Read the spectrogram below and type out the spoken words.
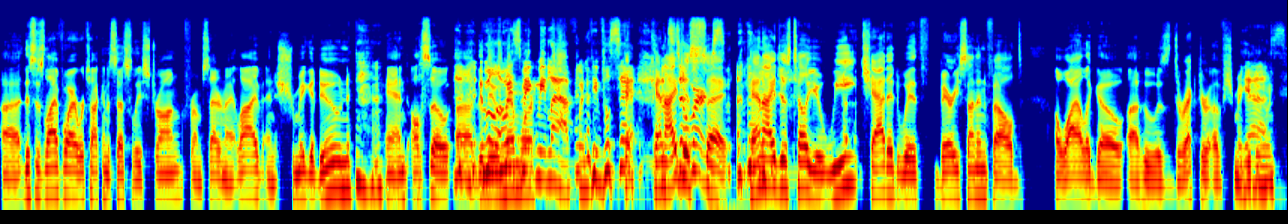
Uh, this is Livewire. We're talking to Cecily Strong from Saturday Night Live and Schmigadoon, and also uh, the it new will always make me laugh when people say it. Can It I still just works. say? Can I just tell you? We chatted with Barry Sonnenfeld a while ago, uh, who was director of Schmigadoon, Yes.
